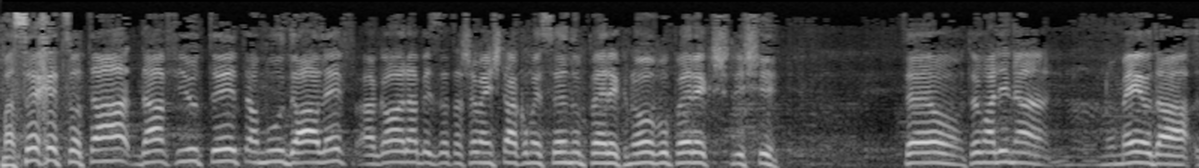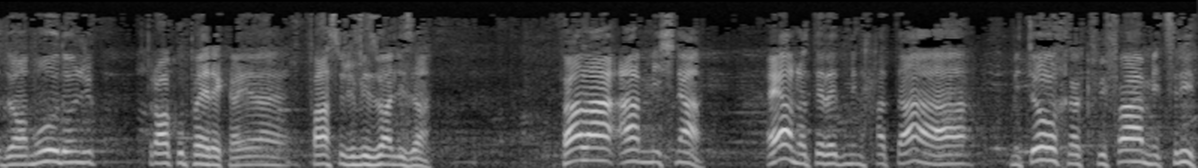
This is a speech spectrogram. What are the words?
Masechet Sotah, Daf Yutet Amud Alef Agora, Bezat Hashem, a gente está começando um Perek novo, Perek Shlishi. Então, estamos ali na, no meio da, do Amud, onde troca o Perek. Aí é fácil de visualizar. Fala a Mishnah. É a notelet minhatá mitoch akfifa mitzrit.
